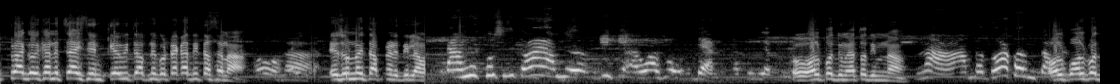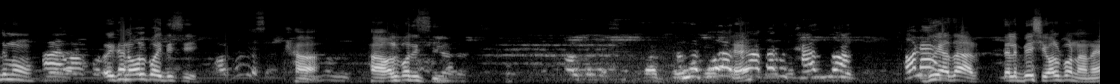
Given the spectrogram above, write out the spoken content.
একটু আগে ওইখানে চাইছেন কেউই তো আপনাকে টাকা দিতেছে না। ও এই জন্যই তো আপনার দিলাম। আমি খুশি তো হয় আপনি দিতে অল্প দেন ও অল্প দিমু এত দিম না। না আমরা দোয়া করুন তো অল্প অল্প দিমু? হ্যাঁ, অল্প। ওইখানে অল্পই দিছি। অল্প হ্যাঁ হ্যাঁ অল্প দিছি। দুই হাজার তাহলে বেশি অল্প না না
